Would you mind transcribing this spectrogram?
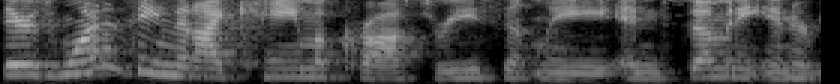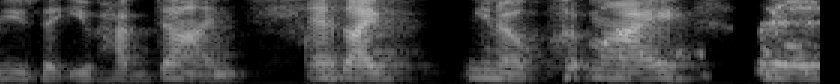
there's one thing that I came across recently in so many interviews that you have done as I've you know, put my little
